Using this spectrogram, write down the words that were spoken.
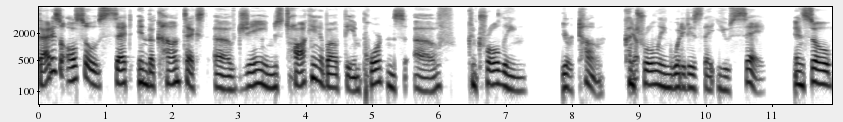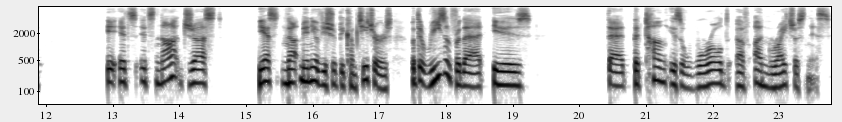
that is also set in the context of James talking about the importance of controlling your tongue, controlling yep. what it is that you say. And so it, it's it's not just yes, not many of you should become teachers, but the reason for that is that the tongue is a world of unrighteousness.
